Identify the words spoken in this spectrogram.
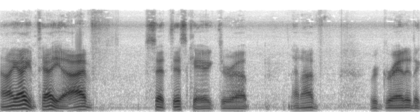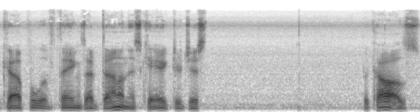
I, I can tell you, I've set this character up, and I've regretted a couple of things I've done on this character just because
